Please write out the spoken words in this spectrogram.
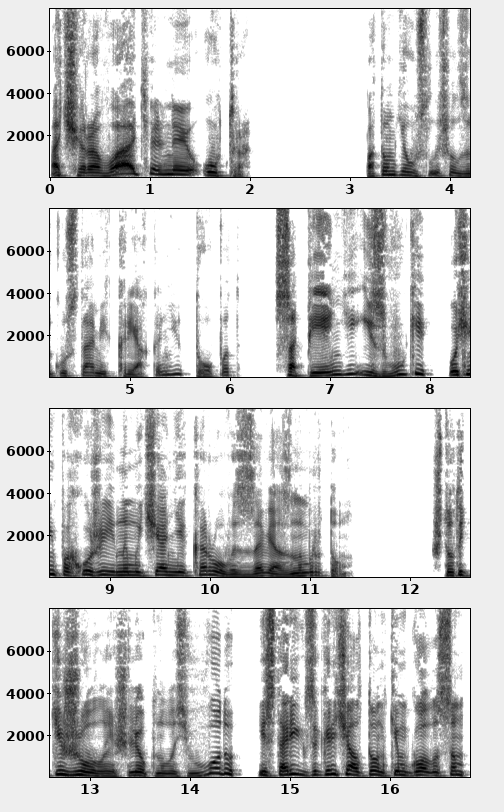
очаровательное утро! Потом я услышал за кустами кряканье, топот, сопенье и звуки, очень похожие на мычание коровы с завязанным ртом. Что-то тяжелое шлепнулось в воду, и старик закричал тонким голосом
